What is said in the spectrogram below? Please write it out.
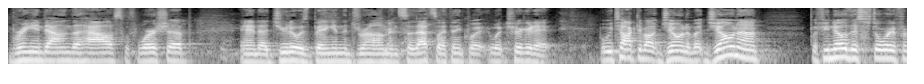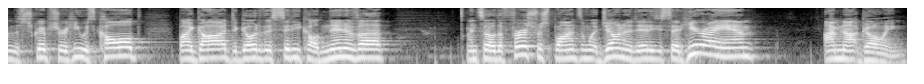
bringing down the house with worship, and uh, Judah was banging the drum, and so that's, I think, what, what triggered it. But we talked about Jonah. But Jonah, if you know this story from the scripture, he was called by God to go to this city called Nineveh. And so the first response, and what Jonah did, is he said, Here I am, I'm not going.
